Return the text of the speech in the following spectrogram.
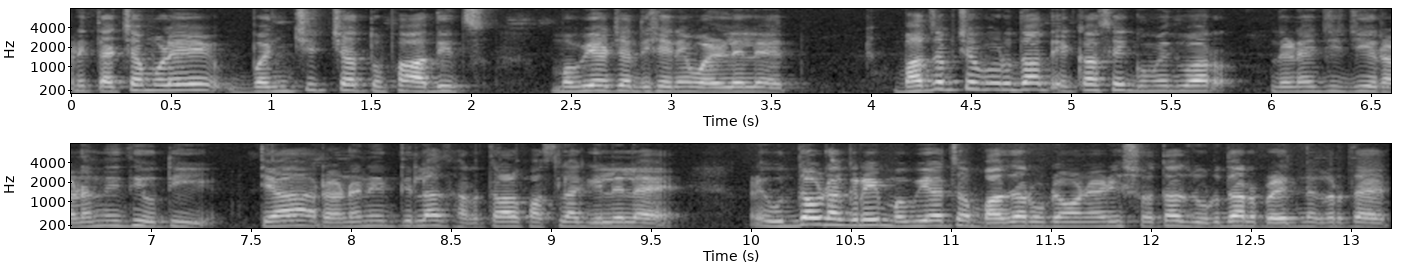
आणि त्याच्यामुळे वंचितच्या तुफा आधीच मवियाच्या दिशेने वळलेल्या आहेत. भाजपच्या विरोधात एकाच एक उमेदवार देण्याची जी रणनीती होती त्या रणनीतीलाच हरताळ फासला गेलेला आहे. आणि उद्धव ठाकरे मवियाचा बाजार उठवण्यासाठी स्वतः जोरदार प्रयत्न करत आहेत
